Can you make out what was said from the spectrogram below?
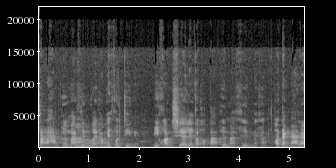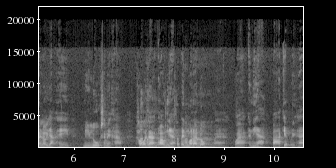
สารอาหารเพิ่มมากขึ้นด้วยทำให้คนจีนเนี่ยมีความเชื่อเรื่องกระเพาะปลาเพิ่มมากขึ้นนะครับพอแต่งงานแล้วเราอยากให้มีลูกใช่ไหมครับเขาก็จะเอาเนี่ยเป็นมรดกมาว่าอันเนี้ยป้าเก็บไว้ให้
